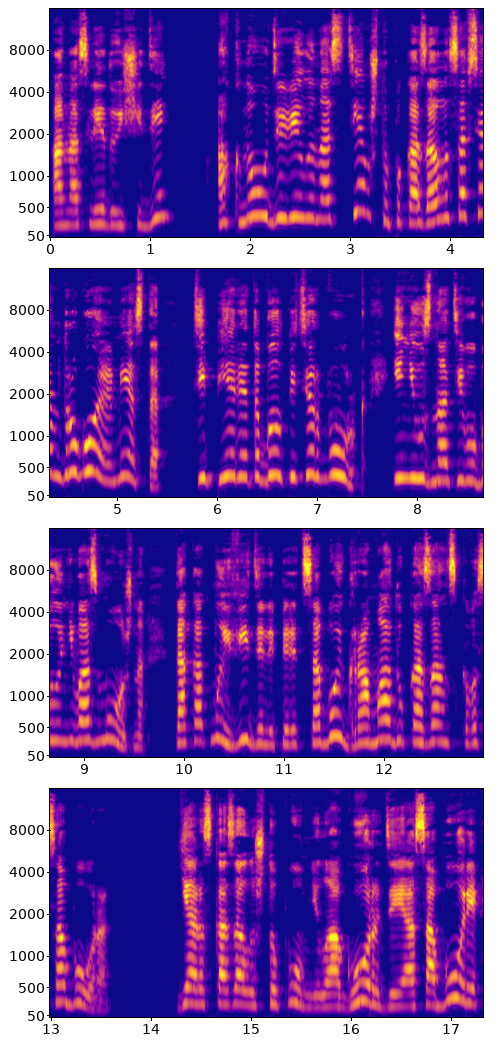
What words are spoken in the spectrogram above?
А на следующий день окно удивило нас тем, что показало совсем другое место. Теперь это был Петербург, и не узнать его было невозможно, так как мы видели перед собой громаду Казанского собора. Я рассказала, что помнила о городе и о соборе,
